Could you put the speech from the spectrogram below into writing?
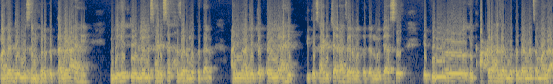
माझा जनसंपर्क तगडा आहे म्हणजे हे तोडलेलं साडेसात हजार मतदान आणि माझ्या ज्या कॉलल्या आहेत तिथं साडेचार हजार मतदान. म्हणजे असं एकूण एक अकरा हजार मतदानाचा माझा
